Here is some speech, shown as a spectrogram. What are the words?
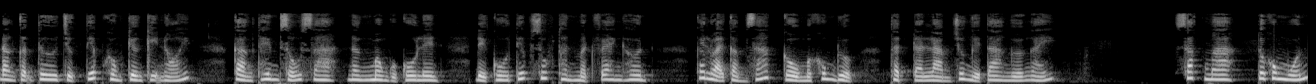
Đằng cận tư trực tiếp không kiêng kỵ nói, càng thêm xấu xa nâng mông của cô lên để cô tiếp xúc thân mật với anh hơn. Cái loại cảm giác cầu mà không được thật đã làm cho người ta ngứa ngáy. Sắc ma, tôi không muốn.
